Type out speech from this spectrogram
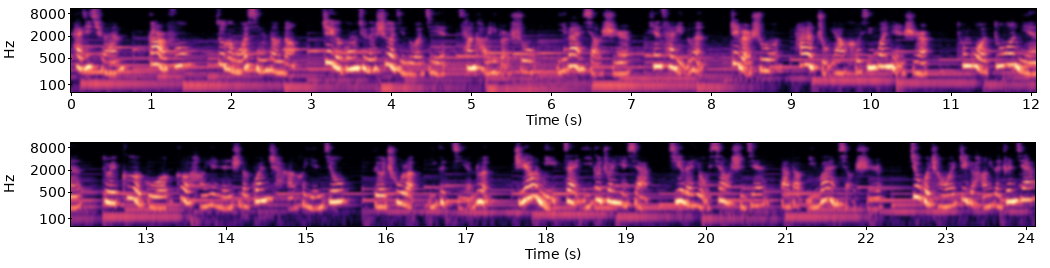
太极拳、高尔夫、做个模型等等。这个工具的设计逻辑参考了一本书《一万小时天才理论》。这本书它的主要核心观点是，通过多年对各国各行业人士的观察和研究。得出了一个结论：只要你在一个专业下积累有效时间达到一万小时，就会成为这个行业的专家。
